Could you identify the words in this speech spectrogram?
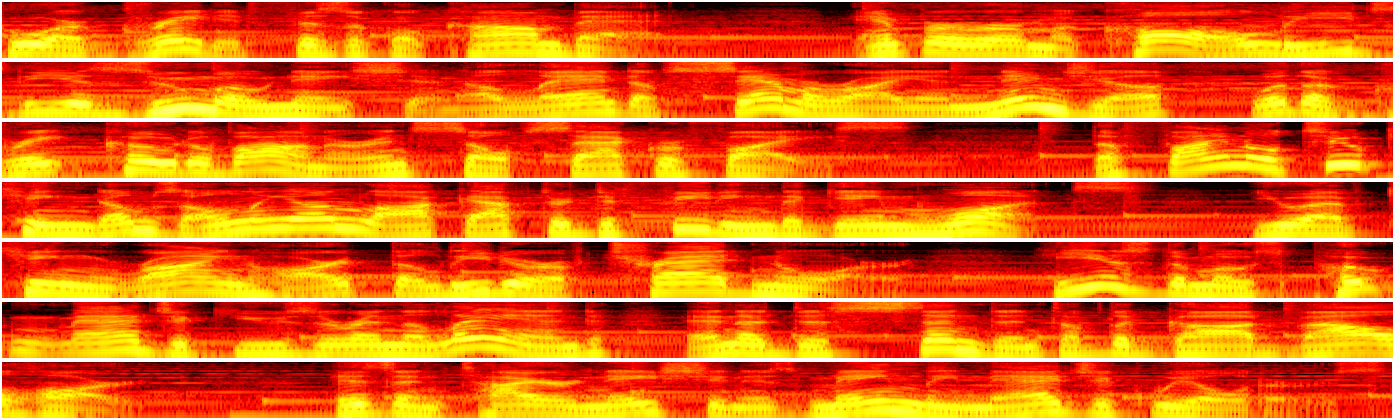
who are great at physical combat. Emperor Makal leads the Izumo Nation, a land of samurai and ninja with a great code of honor and self-sacrifice. The final two kingdoms only unlock after defeating the game once. You have King Reinhardt, the leader of Tradnor. He is the most potent magic user in the land and a descendant of the god Valhart. His entire nation is mainly magic wielders.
